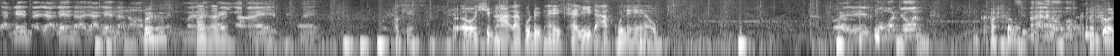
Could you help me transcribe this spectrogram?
อยากเล่นเหรออยากเล่นเหรออยากเล่นเหรอน้องเฮ้ยเฮ้ยเป็นมาถอยถอยไปไงไปไงโอเค โอ้ชิบหายแล้วกูดึงให้แครี่ด่ากูแล้วไปเลยโปรโมทโยนขอโทษชิบหายแล้วโปรโมทขอโทษ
